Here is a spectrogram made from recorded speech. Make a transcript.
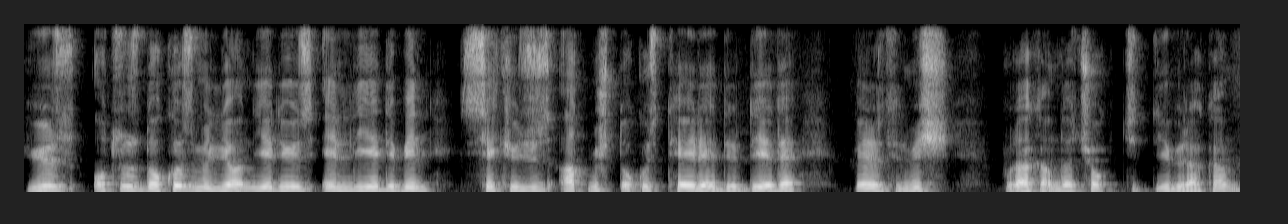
139 milyon 757 bin 869 TL'dir diye de belirtilmiş. Bu rakam da çok ciddi bir rakam.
